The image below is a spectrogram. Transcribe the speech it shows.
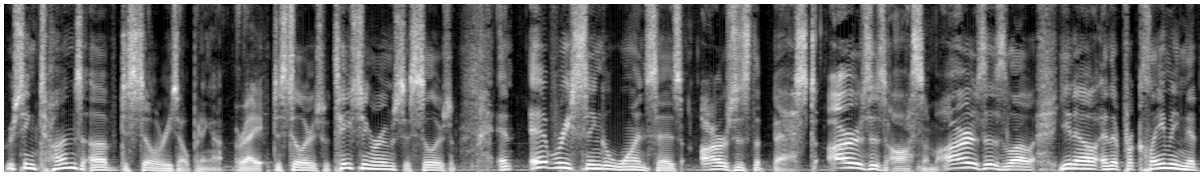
we're seeing tons of distilleries opening up. Right. Distilleries with tasting rooms, distillers, and every single one says ours is the best. Ours is awesome. Ours is love. You know, and they're proclaiming that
